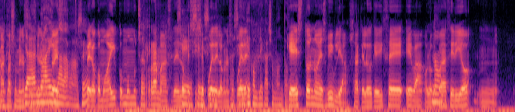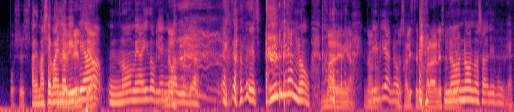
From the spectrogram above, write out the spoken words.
demás más o menos ya funciona. no hay Entonces, nada más, ¿eh? Pero como hay como muchas ramas de lo que sí, se puede y lo que no se Hay puede, que complicarse un montón. que esto no es Biblia. O sea, que lo que dice Eva o lo que No. pueda decir yo, mm, pues es. Además, Eva en la Biblia vivencia. no me ha ido bien No. en la Biblia. Entonces, Biblia no. Madre mía. No, no, Biblia no. no saliste bien parada en ese no, libro. no, no salí muy bien.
